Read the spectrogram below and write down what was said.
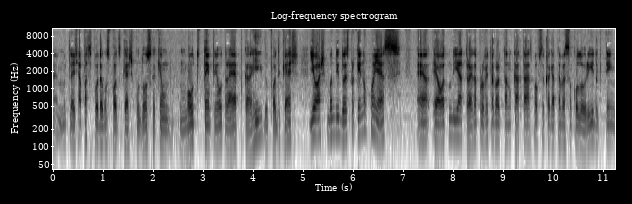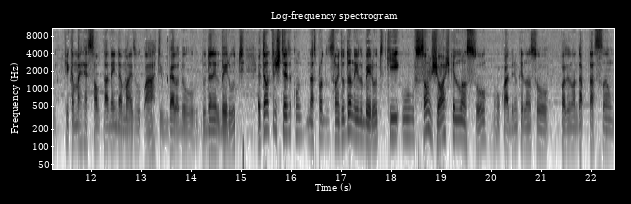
é muito já participou de alguns podcasts conosco, aqui é um, um outro tempo, em outra época aí do podcast. E eu acho que o Bando de Dois, para quem não conhece, é, é ótimo de ir atrás. Aproveita agora que tá no cartaz para você pegar até a versão colorida, que tem fica mais ressaltada ainda mais a arte bela do, do Danilo Beirute. Eu tenho uma tristeza com, nas produções do Danilo Beirute que o São Jorge que ele lançou, o quadrinho que ele lançou fazendo uma adaptação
